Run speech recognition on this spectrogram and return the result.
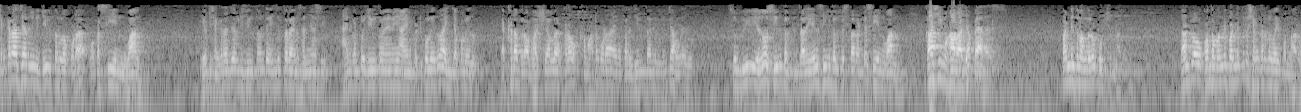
శంకరాచార్యుని జీవితంలో కూడా ఒక సీన్ వన్. ఏమిటి శంకరాచార్యుడి జీవితం అంటే ఏం చెప్తారు ఆయన సన్యాసి? ఆయనకంటూ జీవితం ఏమీ ఆయన పెట్టుకోలేదు ఆయన చెప్పలేదు. ఎక్కడ భాష్యాల్లో ఎక్కడ ఒక్క మాట కూడా ఆయన తన జీవితాన్ని గురించి అనలేదు. సో వీళ్ళు ఏదో సీన్ కల్పించాలి. ఏం సీన్ కల్పిస్తారంటే scene one. Kashi Maharaja palace. పండితులందరూ కూర్చున్నారు. దాంట్లో కొంతమంది పండితులు శంకరుని వైపు ఉన్నారు.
